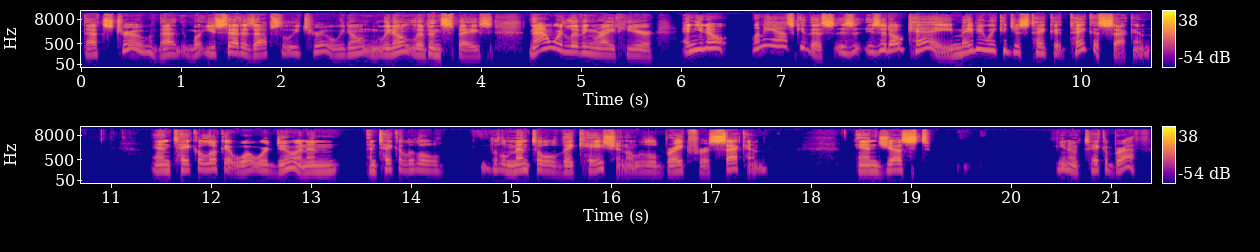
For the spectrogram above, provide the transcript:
that's true. That what you said is absolutely true. We don't we don't live in space. Now we're living right here. And you know, let me ask you this. Is is it okay? Maybe we could just take a take a second and take a look at what we're doing and and take a little little mental vacation, a little break for a second and just, you know, take a breath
